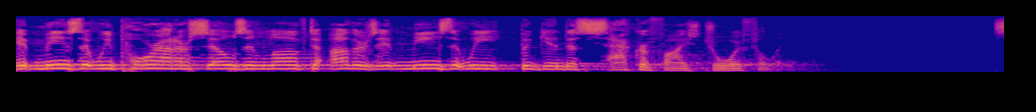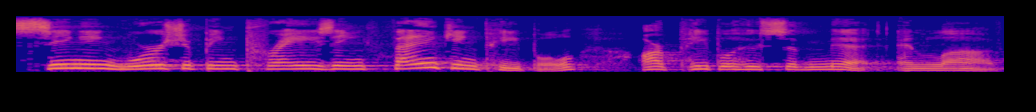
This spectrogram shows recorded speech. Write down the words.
It means that we pour out ourselves in love to others. It means that we begin to sacrifice joyfully. Singing, worshiping, praising, thanking people are people who submit and love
